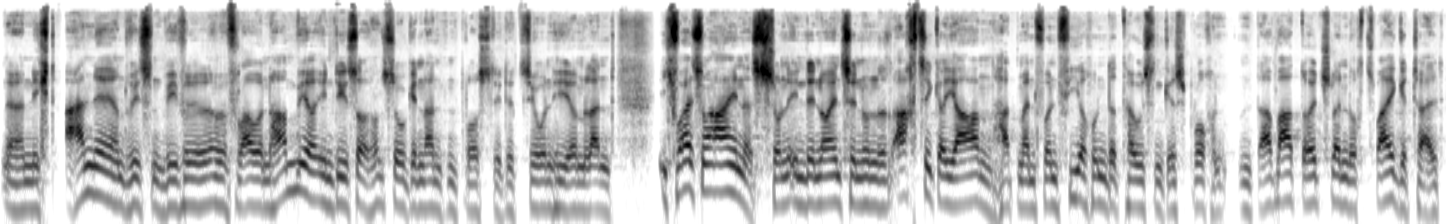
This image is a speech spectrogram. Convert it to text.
nicht annähernd wissen, wie viele Frauen haben wir in dieser sogenannten Prostitution hier im Land. Ich weiß nur eines, schon in den 1980er Jahren hat man von 400.000 gesprochen und da war Deutschland noch zweigeteilt.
